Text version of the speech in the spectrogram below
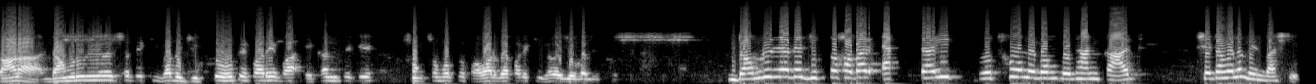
তারা ডামরুনিয়ার সাথে কীভাবে যুক্ত হতে পারে বা এখান থেকে শংসাপত্র পাওয়ার ব্যাপারে কীভাবে যোগাযোগ করতে? ডমরুনীনাথে যুক্ত হবার একটাই প্রথম এবং প্রধান কাজ সেটা হলো মেম্বারশিপ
